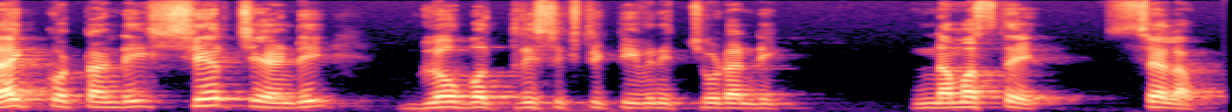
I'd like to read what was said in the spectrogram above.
లైక్ కొట్టండి షేర్ చేయండి. గ్లోబల్ త్రీ సిక్స్టీ టీవీని చూడండి. నమస్తే సెలవు.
